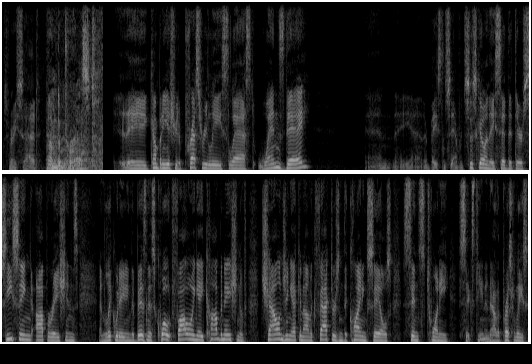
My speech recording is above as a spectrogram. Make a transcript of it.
It's very sad. I'm depressed. The company issued a press release last Wednesday, and they, uh, they're based in San Francisco, and they said that they're ceasing operations and liquidating the business, quote, following a combination of challenging economic factors and declining sales since 2016. And now the press release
